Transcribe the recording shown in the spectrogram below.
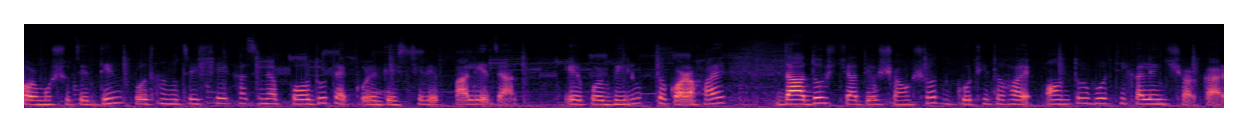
কর্মসূচির দিন প্রধানমন্ত্রী শেখ হাসিনা পদত্যাগ করে দেশ ছেড়ে পালিয়ে যান। এরপর বিলুপ্ত করা হয় দ্বাদশ জাতীয় সংসদ গঠিত হয় অন্তর্বর্তীকালীন সরকার।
